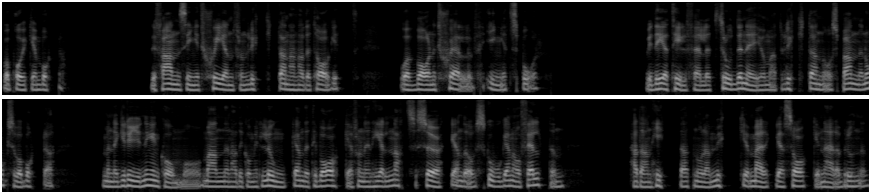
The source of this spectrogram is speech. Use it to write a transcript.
var pojken borta. Det fanns inget sken från lyktan han hade tagit och av barnet själv inget spår. Vid det tillfället trodde Nahum att lyktan och spannen också var borta, men när gryningen kom och mannen hade kommit lunkande tillbaka från en hel natts sökande av skogarna och fälten hade han hittat några mycket mycket märkliga saker nära brunnen.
